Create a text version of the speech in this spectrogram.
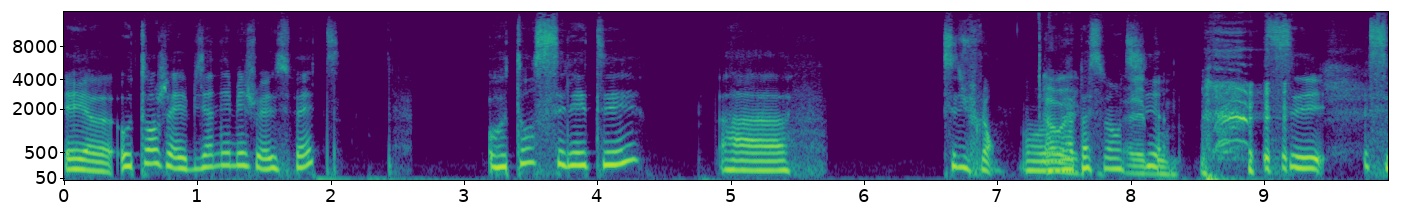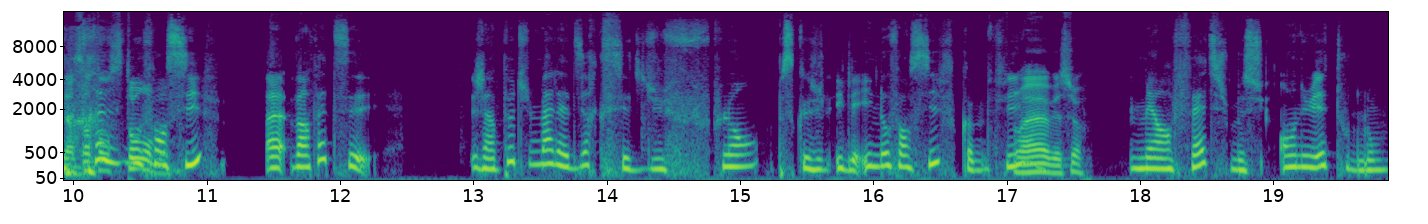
et euh, autant j'avais bien aimé Joyeuse Fête, autant c'est l'été. ah, c'est du flan. On Ah va pas se mentir. C'est très inoffensif. Euh, bah, en fait, c'est j'ai un peu du mal à dire que c'est du flan parce que je- il est inoffensif comme film. Ouais, bien sûr. Mais en fait, je me suis ennuyée tout le long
